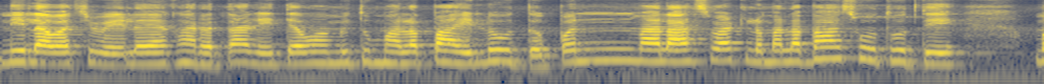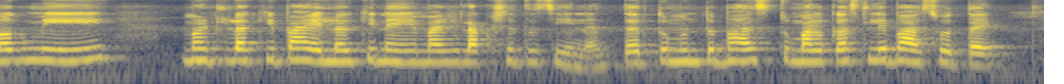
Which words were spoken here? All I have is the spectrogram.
निलावाच्या वेळेला या घरात आले. तेव्हा मी तुम्हाला पाहिलं होतं. पण मला असं वाटलं मला भास होत होते. मग मी म्हटलं की पाहिलं की नाही माझ्या लक्षातच येईना. तर तो म्हणतो भास तुम्हाला कसले भास होत आहे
